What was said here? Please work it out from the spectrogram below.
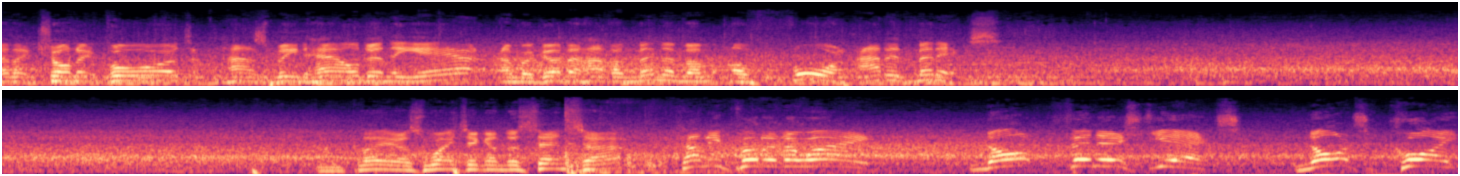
The electronic board has been held in the air and we're going to have a minimum of four added minutes. And players waiting in the centre. Can he put it away? Not finished yet. Not quite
